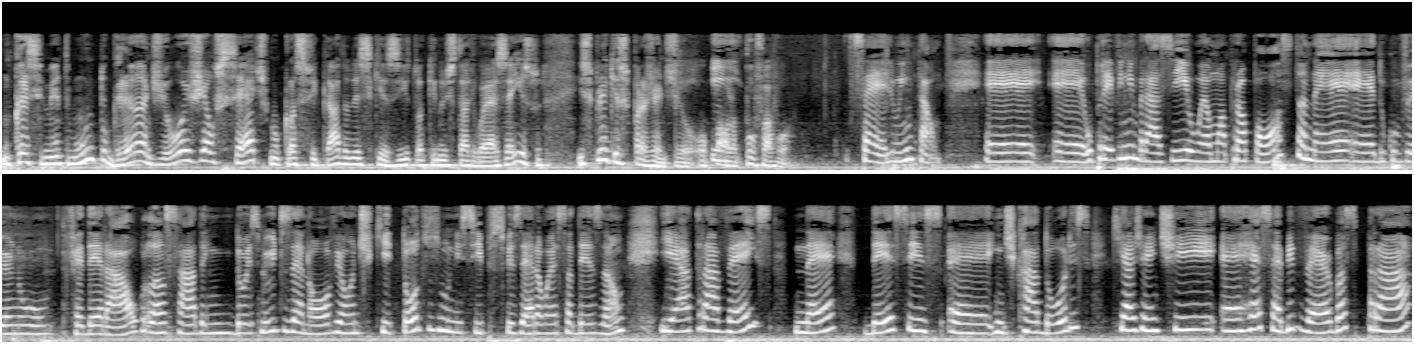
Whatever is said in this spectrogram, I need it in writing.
um crescimento muito grande. Hoje é o sétimo classificado desse quesito aqui no estado de Goiás. É isso? Explique isso para gente, ô, Paula, E- por favor. Célio, então, é, é, o Previne Brasil é uma proposta, né, é, do governo federal, lançada em 2019, onde que todos os municípios fizeram essa adesão e é através, né, desses é, indicadores que a gente é, recebe verbas para,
